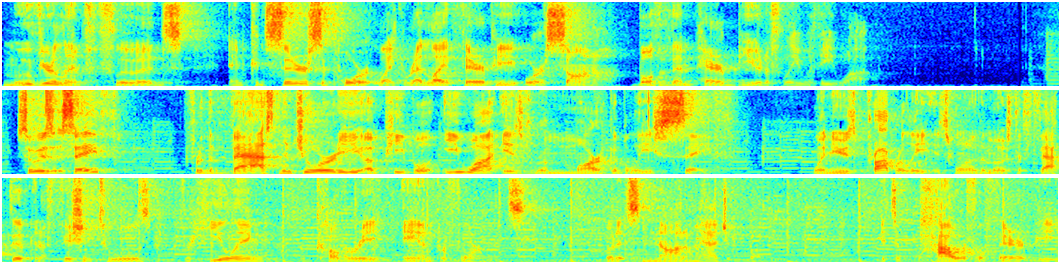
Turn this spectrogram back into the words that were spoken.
move your lymph fluids, and consider support like red light therapy or a sauna. Both of them pair beautifully with EWOT. So, is it safe? For the vast majority of people, EWOT is remarkably safe. When used properly, it's one of the most effective and efficient tools for healing, recovery, and performance. But it's not a magic button. It's a powerful therapy,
